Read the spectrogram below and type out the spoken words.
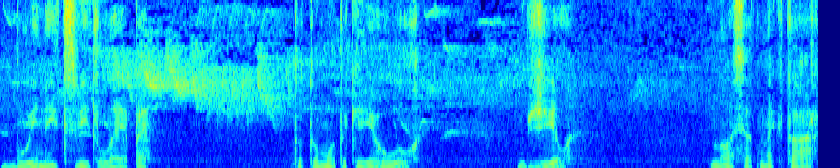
буйний цвіт лепе. То тому такий гул бджіл. Носять нектар.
